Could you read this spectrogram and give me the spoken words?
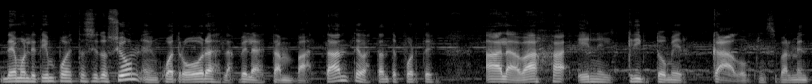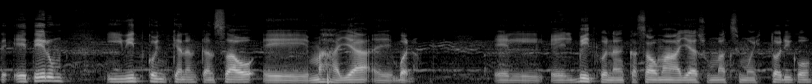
Démosle tiempo a esta situación. En cuatro horas las velas están bastante, bastante fuertes a la baja en el criptomercado. Principalmente Ethereum y Bitcoin que han alcanzado eh, más allá, eh, bueno, el, Bitcoin ha alcanzado más allá de su máximo histórico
